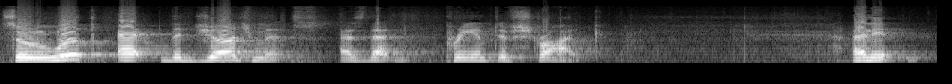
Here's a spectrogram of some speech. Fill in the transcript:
So look at the judgments as that preemptive strike. And it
